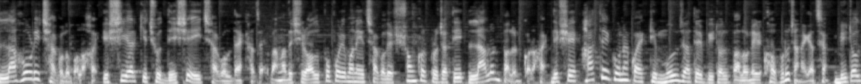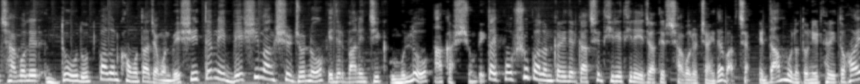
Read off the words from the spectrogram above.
লাহোরি ছাগলও বলা হয়। এশিয়ার কিছু দেশে এই ছাগল দেখা যায়। বাংলাদেশের অল্প পরিমাণে এই ছাগলের সংকর প্রজাতি লালন পালন করা হয়। দেশে হাতে গোনা কয়েকটি মূল জাতের বিটল পালনের খবরও জানা গেছে। বিটল ছাগলের দুধ উৎপাদন ক্ষমতা যেমন বেশি, তেমনি বেশি মাংসের জন্য এদের বাণিজ্যিক মূল্য আকাশচুম্বী। তাই পশুপালনকারীদের কাছে ধীরে ধীরে এই জাতের ছাগলের চাহিদা বাড়ছে। এর দাম মূলত নির্ধারিত হয়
